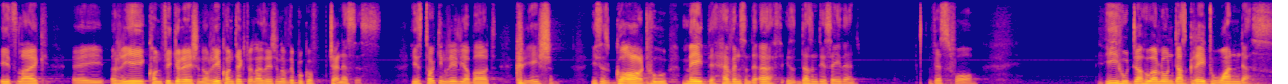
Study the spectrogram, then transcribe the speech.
It's like a reconfiguration or recontextualization of the book of Genesis. He's talking really about creation. He says, God who made the heavens and the earth. Doesn't he say that? Verse 4 he who, who alone does great wonders.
